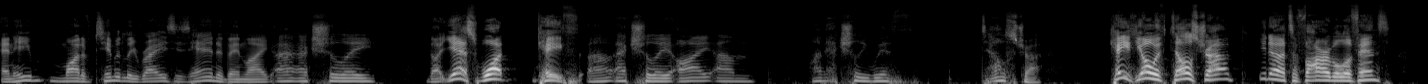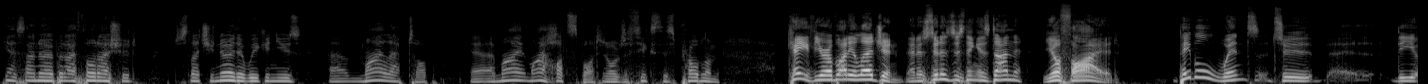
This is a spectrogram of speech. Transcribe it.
And he might have timidly raised his hand and been like, uh, actually, like, yes, what, Keith? Uh, actually, I, um, I'm actually with Telstra. Keith, you're with Telstra. You know it's a fireable offence. Yes, I know, but I thought I should just let you know that we can use uh, my laptop, uh, my my hotspot, in order to fix this problem. Keith, you're a bloody legend, and as soon as this thing is done, you're fired. People went to uh, the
